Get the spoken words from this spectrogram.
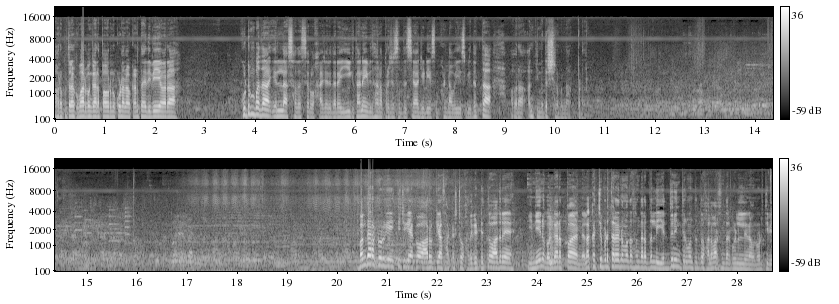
ಅವರ ಪುತ್ರ ಕುಮಾರ್ ಬಂಗಾರಪ್ಪ ಅವರನ್ನು ಕೂಡ ನಾವು ಕಾಣ್ತಾ ಇದ್ದೀವಿ. ಅವರ ಕುಟುಂಬದ ಎಲ್ಲ ಸದಸ್ಯರು ಹಾಜರಿದ್ದಾರೆ. ಈಗ ತಾನೇ ವಿಧಾನ ಪರಿಷತ್ ಸದಸ್ಯ ಜೆ ಡಿ ಎಸ್ ಮುಖಂಡ ವೈ ಎಸ್ ಬಿ ದತ್ತ ಅವರ ಅಂತಿಮ ದರ್ಶನವನ್ನು ಪಡೆದರು. ಬಂಗಾರಪ್ಪನವ್ರಿಗೆ ಇತ್ತೀಚೆಗೆ ಯಾಕೋ ಆರೋಗ್ಯ ಸಾಕಷ್ಟು ಹದಗೆಟ್ಟಿತ್ತು. ಆದರೆ ಇನ್ನೇನು ಬಂಗಾರಪ್ಪ ನೆಲ ಕಚ್ಚಿ ಬಿಡ್ತಾರೆ ಅನ್ನುವಂಥ ಸಂದರ್ಭದಲ್ಲಿ ಎದ್ದು ನಿಂತಿರುವಂಥದ್ದು ಹಲವಾರು ಸಂದರ್ಭಗಳಲ್ಲಿ ನಾವು ನೋಡ್ತೀವಿ.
